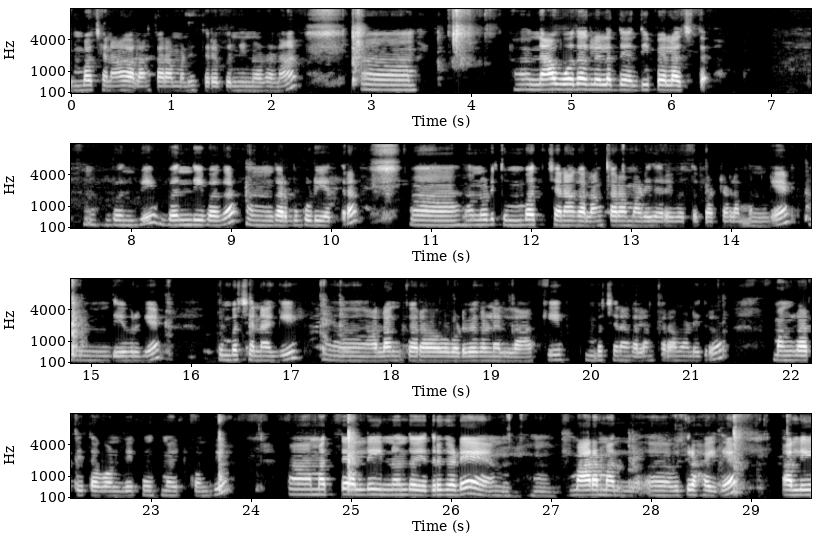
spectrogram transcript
ತುಂಬ ಚೆನ್ನಾಗಿ ಅಲಂಕಾರ ಮಾಡಿರ್ತಾರೆ. ಬನ್ನಿ ನೋಡೋಣ. ನಾವು ಹೋದಾಗಲೆಲ್ಲ ದೀಪ ಎಲ್ಲ ಹಚ್ತ ಬಂದ್ವಿ. ಬಂದು ಇವಾಗ ಗರ್ಭಗುಡಿ ಹತ್ರ. ನೋಡಿ ತುಂಬ ಚೆನ್ನಾಗಿ ಅಲಂಕಾರ ಮಾಡಿದ್ದಾರೆ ಇವತ್ತು ಪಟ್ಟಾಳಮ್ಮನಿಗೆ ದೇವ್ರಿಗೆ. ತುಂಬ ಚೆನ್ನಾಗಿ ಅಲಂಕಾರ ಒಡವೆಗಳನ್ನೆಲ್ಲ ಹಾಕಿ ತುಂಬ ಚೆನ್ನಾಗಿ ಅಲಂಕಾರ ಮಾಡಿದರು. ಮಂಗಳಾರತಿ ತಗೊಂಡ್ವಿ, ಕುಂಕುಮ ಇಟ್ಕೊಂಡ್ವಿ. ಮತ್ತು ಅಲ್ಲಿ ಇನ್ನೊಂದು ಎದುರುಗಡೆ ಮಾರಮ್ಮ ವಿಗ್ರಹ ಇದೆ. ಅಲ್ಲಿ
